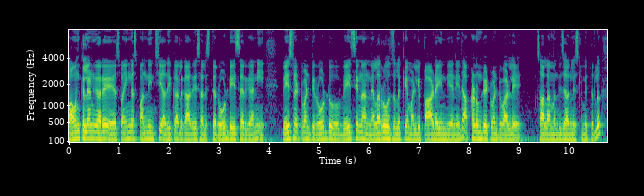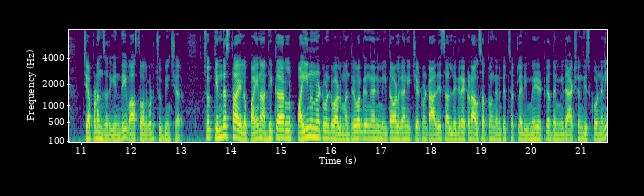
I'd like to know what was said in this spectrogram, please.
పవన్ కళ్యాణ్ గారే స్వయంగా స్పందించి అధికారులకు ఆదేశాలు ఇస్తే రోడ్డు వేశారు కానీ వేసినటువంటి రోడ్డు వేసిన నెల రోజులకే మళ్ళీ పాడైంది అనేది అక్కడ ఉండేటువంటి వాళ్ళే చాలామంది జర్నలిస్టుల మిత్రులు చెప్పడం జరిగింది వాస్తవాలు కూడా చూపించారు. సో కింద స్థాయిలో పైన అధికారుల పైన ఉన్నటువంటి వాళ్ళు మంత్రివర్గం కానీ మిగతా వాళ్ళు కానీ ఇచ్చేటువంటి ఆదేశాల దగ్గర ఎక్కడ అలసత్వం కనిపించట్లేదు. ఇమ్మీడియట్గా దాని మీద యాక్షన్ తీసుకోండి అని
